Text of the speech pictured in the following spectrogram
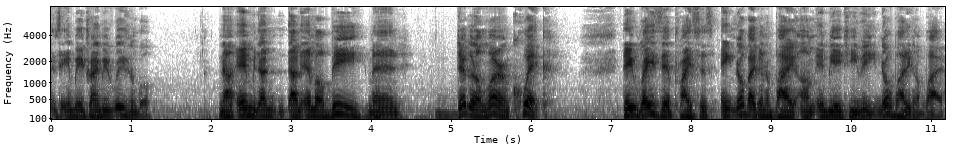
it's, NBA trying to be reasonable. Now, now the MLB, man, they're gonna learn quick. They raise their prices. Ain't nobody gonna buy um NBA TV. Nobody gonna buy it.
